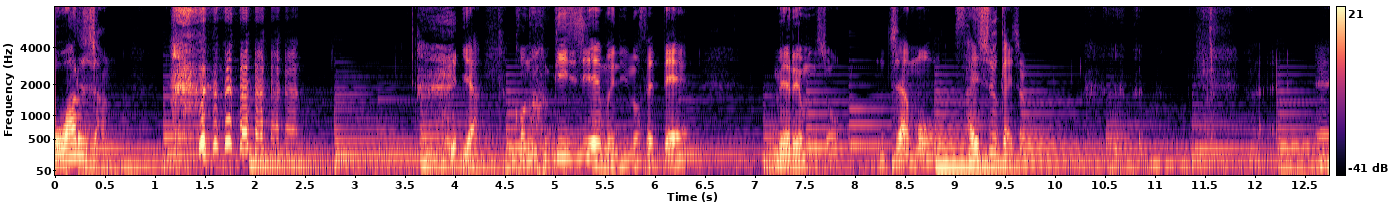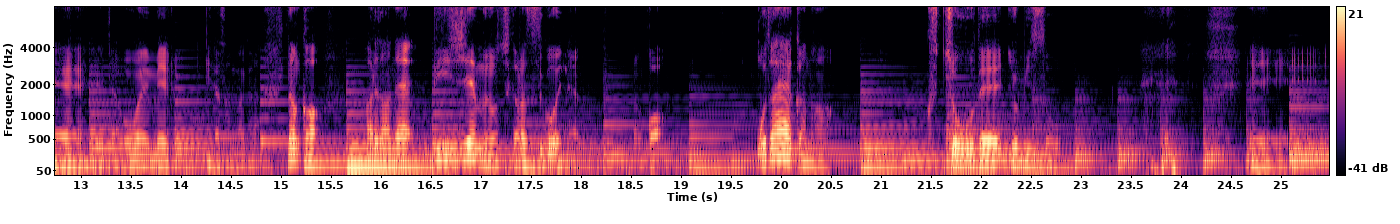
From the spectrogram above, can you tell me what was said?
終わるじゃん。いや、この BGM に乗せてメール読むんでしょ？じゃあもう最終回じゃん。はい、えー、じゃあ応援メール皆様から。なんか、あれだね、BGM の力すごいね。なんか、穏やかな口調で読みそう。えー、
